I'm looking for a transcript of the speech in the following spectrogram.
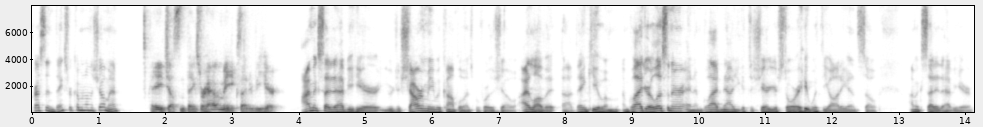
Preston, thanks for coming on the show, man. Hey, Justin, thanks for having me. Excited to be here. I'm excited to have you here. You were just showering me with compliments before the show. I love it. Uh, thank you. I'm, I'm glad you're a listener, and I'm glad now you get to share your story with the audience. So I'm excited to have you here.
